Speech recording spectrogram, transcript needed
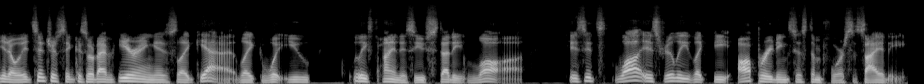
you know it's interesting because what I'm hearing is like yeah like what you really find is you study law is it's law is really like the operating system for society.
